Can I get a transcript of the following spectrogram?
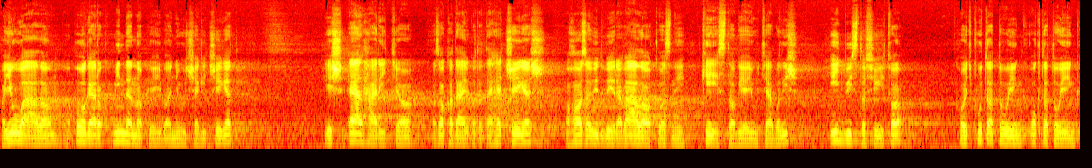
a jó állam a polgárok mindennapjaiban nyújt segítséget, és elhárítja az akadályokat a tehetséges, a haza üdvére vállalkozni kész tagjai útjából is, így biztosítva, hogy kutatóink, oktatóink,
